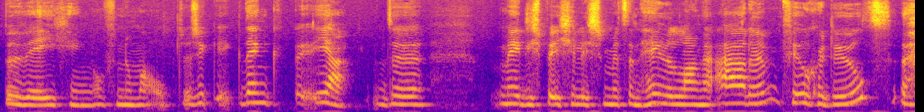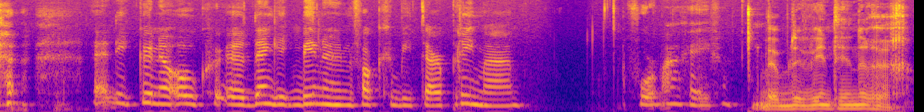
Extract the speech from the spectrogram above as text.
beweging of noem maar op. Dus ik, ik denk, eh, ja, de medisch specialisten met een hele lange adem, veel geduld, die kunnen ook, eh, denk ik, binnen hun vakgebied daar prima vorm aan geven. We hebben de wind in de rug.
